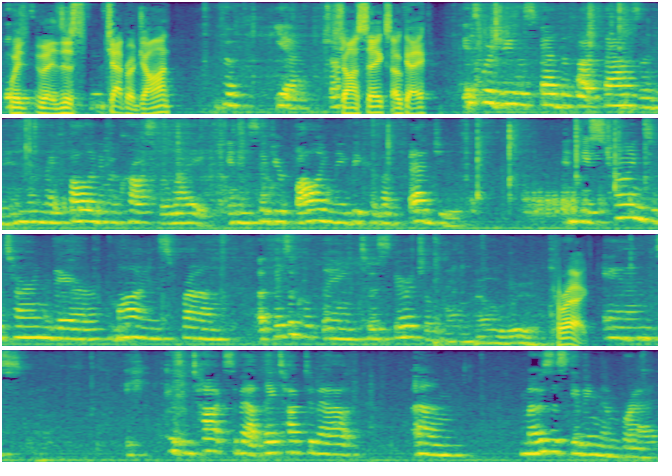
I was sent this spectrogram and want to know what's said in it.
this Wait, is- wait, is this chapter of John? the- yeah, John 6? Okay. It's where Jesus fed the 5,000 and then they followed him across the lake. And he said, You're following me because I fed you. And he's trying to turn their minds from a physical thing to a spiritual thing. Hallelujah. Correct. And because he talks about, they talked about um, Moses giving them bread.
